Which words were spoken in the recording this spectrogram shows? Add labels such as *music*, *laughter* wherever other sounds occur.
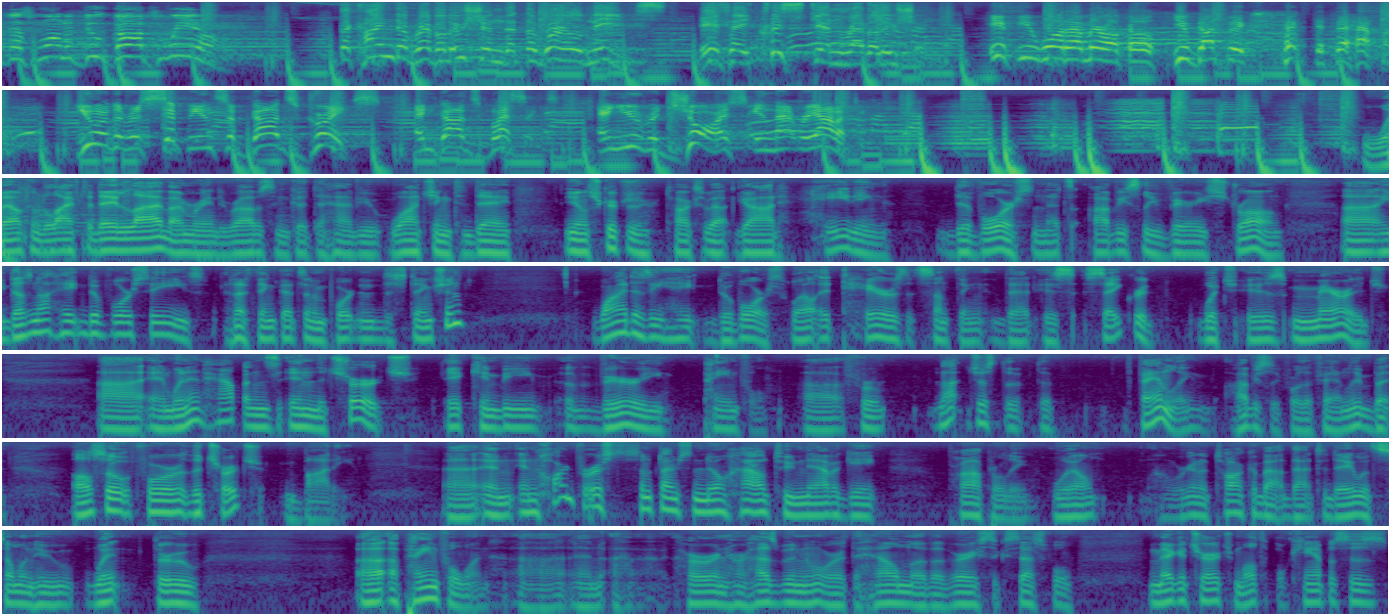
I just want to do God's will. The kind of revolution that the world needs is a Christian revolution. If you want a miracle, you've got to expect it to happen. You are the recipients of God's grace and God's blessings, and you rejoice in that reality. Welcome to Life Today Live. I'm Randy Robison. Good to have you watching today. You know, Scripture talks about God hating divorce, and that's obviously very strong. Uh, he does not hate divorcees, and I think that's an important distinction. Why does he hate divorce? Well, it tears at something that is sacred, which is marriage. Uh, and when it happens in the church, it can be very painful uh, for not just the, the family, obviously for the family, but also for the church body. Uh, and, and hard for us sometimes to know how to navigate properly. Well, we're going to talk about that today with someone who went through uh, a painful one. Uh, and uh, her and her husband were at the helm of a very successful megachurch, multiple campuses,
